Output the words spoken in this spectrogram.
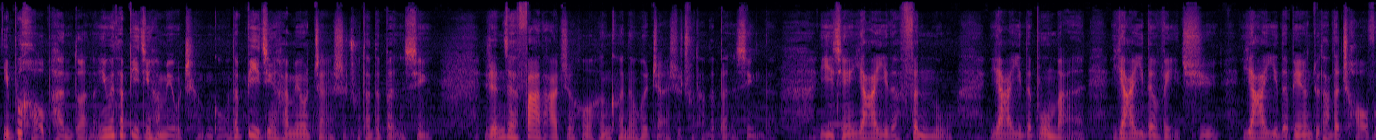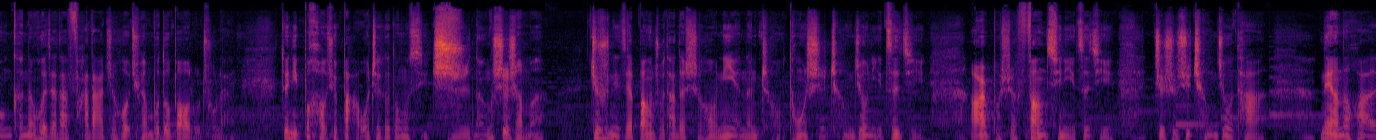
你不好判断的，因为他毕竟还没有成功，他毕竟还没有展示出他的本性。人在发达之后，很可能会展示出他的本性的。以前压抑的愤怒、压抑的不满、压抑的委屈、压抑的别人对他的嘲讽，可能会在他发达之后全部都暴露出来。对你不好去把握这个东西，只能是什么？就是你在帮助他的时候，你也能成同时成就你自己，而不是放弃你自己，只是去成就他。那样的话。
